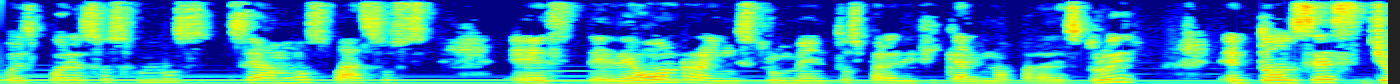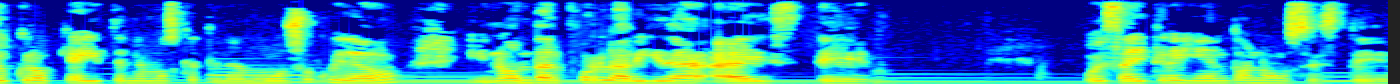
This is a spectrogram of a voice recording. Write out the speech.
pues por eso somos, seamos vasos este, de honra, instrumentos para edificar y no para destruir. Entonces, yo creo que ahí tenemos que tener mucho cuidado y no andar por la vida a este pues ahí creyéndonos, este,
